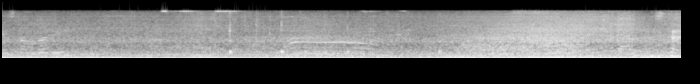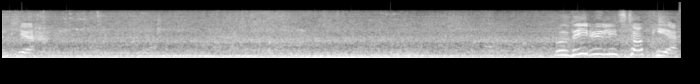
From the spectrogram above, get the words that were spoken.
is somebody. stand here. Will they really stop here?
